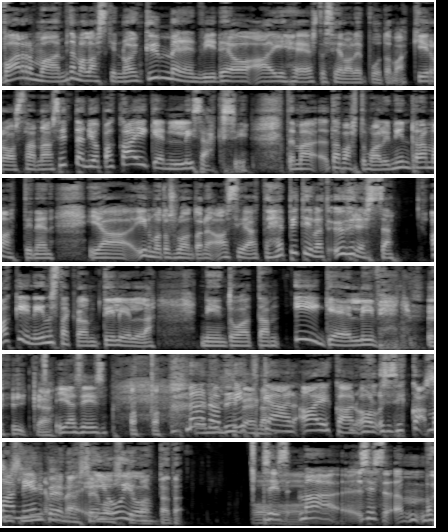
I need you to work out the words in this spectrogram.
varmaan, mitä mä laskin, noin kymmenen videoaiheesta. Siellä oli muutama kirosana. Sitten jopa kaiken lisäksi tämä tapahtuma oli niin dramaattinen ja ilmoitusluontoinen asia, että he pitivät yhdessä Akin Instagram-tilillä niin tuota IG-liven. Eikä. Ja siis mä en ole pitkään aikaan ollut. Siis, ka, mä oon Siis niin, livenä juu, selostivat juu. tätä. Siis Oo. mä, siis mm,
